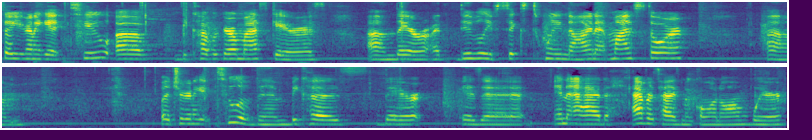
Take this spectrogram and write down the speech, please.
So you're gonna get two of the CoverGirl mascaras. Um, they're I do believe 6.29 at my store. Um, but you're gonna get two of them because they're a an ad advertisement going on where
